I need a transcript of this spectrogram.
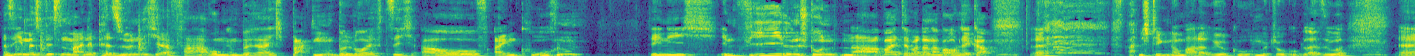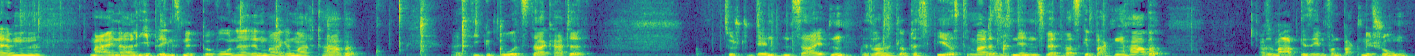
Also ihr müsst wissen, meine persönliche Erfahrung im Bereich Backen beläuft sich auf einen Kuchen, den ich in vielen Stunden arbeite. Der war dann aber auch lecker. Äh, ein stinknormaler Rührkuchen mit Schokoglasur, ähm, meiner Lieblingsmitbewohnerin mal gemacht habe, als die Geburtstag hatte. Zu Studentenzeiten. Das war, glaube ich, das erste Mal, dass ich nennenswert was gebacken habe. Also mal abgesehen von Backmischungen.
